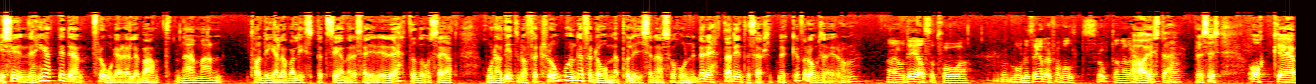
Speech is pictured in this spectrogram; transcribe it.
I synnerhet blir den frågan relevant när man tar del av vad Lisbeth senare säger i rätten då hon säger att hon hade inte något förtroende för de poliserna så hon berättade inte särskilt mycket för dem säger hon. Nej, och det är alltså två mordutredare från våldsroten? Eller? Ja, just det. Ja. Precis. Och eh,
